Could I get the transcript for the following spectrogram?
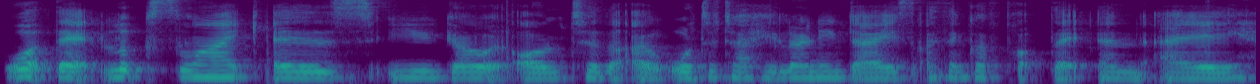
what that looks like is you go on to the Otautahi Learning Days. I think I've put that in a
